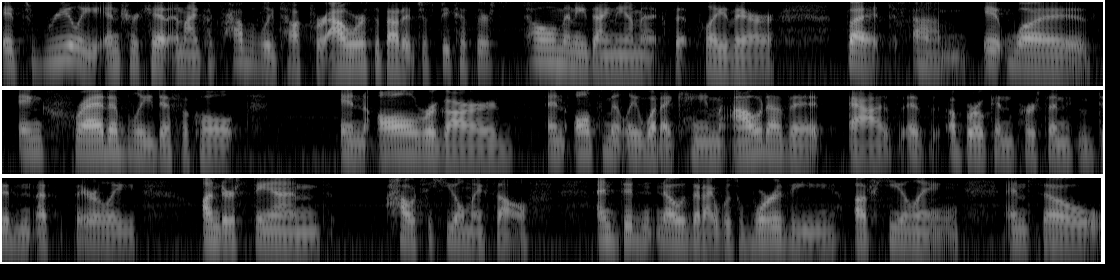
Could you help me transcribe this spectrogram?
it's really intricate, and I could probably talk for hours about it just because there's so many dynamics at play there. But um, it was incredibly difficult in all regards, and ultimately, what I came out of it as as a broken person who didn't necessarily understand how to heal myself and didn't know that I was worthy of healing. And so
